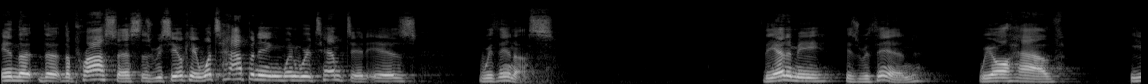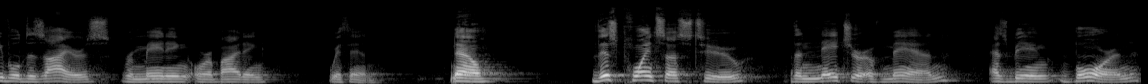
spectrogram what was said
in the, the, the process is we see, okay, what's happening when we're tempted is within us. The enemy is within, we all have evil desires remaining or abiding within. Now, this points us to the nature of man as being born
